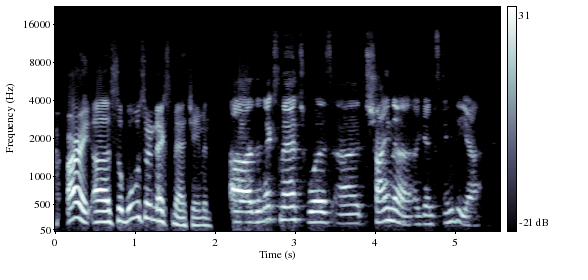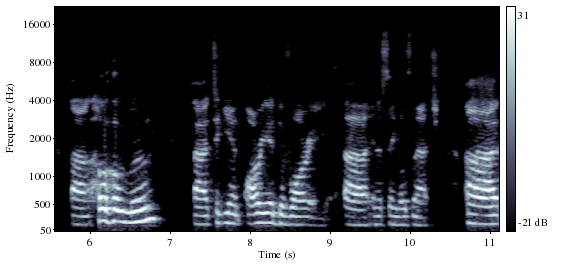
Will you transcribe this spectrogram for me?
All right. Uh, so what was our next match, Eamon? Uh, the next match was uh, China against India. Uh, Ho Ho Loon uh, taking on Ariya Daivari uh, in a singles match. Uh,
